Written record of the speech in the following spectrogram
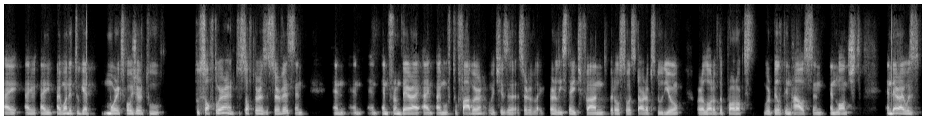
I I I wanted to get more exposure to to software and to software as a service and and and and and from there I, I moved to Faber, which is a sort of like early stage fund, but also a startup studio where a lot of the products were built in house and, and launched. And there I was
